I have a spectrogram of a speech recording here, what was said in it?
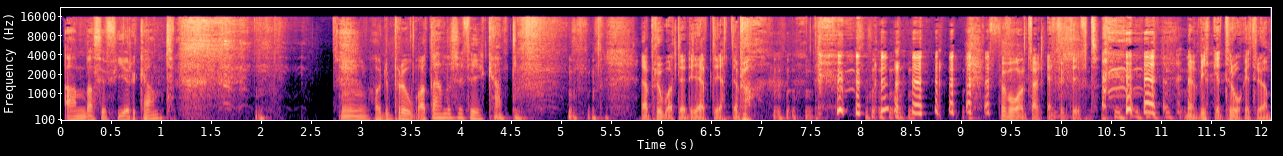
andas i fyrkant. Mm. Har du provat att andas i fyrkant? Jag har provat det, det hjälpte jättebra. Förvånansvärt effektivt. Men vilket tråkigt rum.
